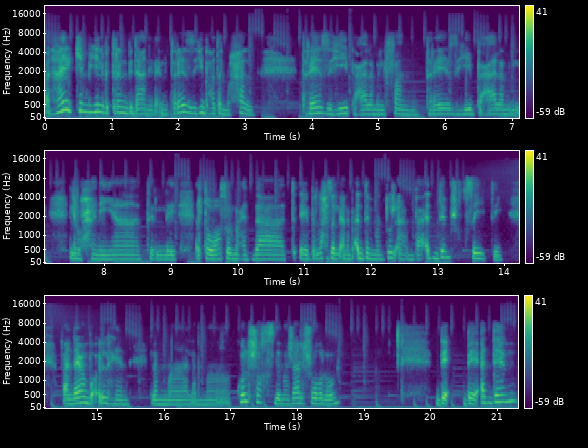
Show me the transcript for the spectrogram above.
فأنا هاي الكلمة هي اللي بترن بوداني لأنه تريز هي بهذا المحل. تريز هي بعالم الفن تريز هي بعالم الروحانيات اللي التواصل مع الذات. إيه، باللحظة اللي أنا بقدم منتوج أنا بقدم شخصيتي. فأنا دايما بقولهن لما لما كل شخص بمجال شغله بيقدم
